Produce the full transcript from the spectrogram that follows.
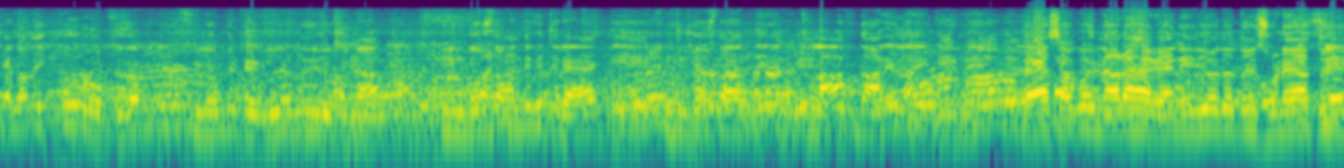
ਸੈਨਾ ਦਾ ਇੱਕੋ ਰੋਕ ਸੀਗਾ ਵੀ ਜਿਹੜਾ ਫਿਲਮ ਦੇ ਟ੍ਰੇਲਰ ਦੇ ਵਿੱਚ ਨਾ ਹਿੰਦੁਸਤਾਨ ਦੇ ਵਿੱਚ ਰਹਿ ਕੇ ਹਿੰਦੁਸਤਾਨ ਦੇ ਖਿਲਾਫ ਨਾਰੇ ਲਾਏ ਗਏ ਨੇ। ਐਸਾ ਕੋਈ ਨਾਰਾ ਹੈਗਾ ਨਹੀਂ ਜੀ ਉਹ ਤਾਂ ਤੁਸੀਂ ਸੁਣਿਆ ਤੁਸੀਂ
